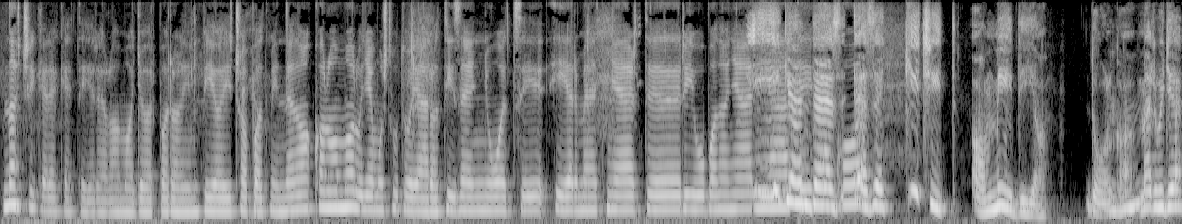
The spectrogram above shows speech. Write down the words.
Nagy sikereket ér el a Magyar Paralimpiai Csapat minden alkalommal. Ugye most utoljára 18 érmet nyert Rióban a nyári Igen, játékokon. de ez, ez egy kicsit a média dolga. Uh-huh. Mert ugye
